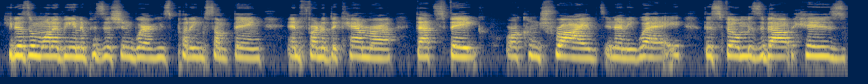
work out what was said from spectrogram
He doesn't want to be in a position where he's putting something in front of the camera that's fake or contrived in any way. This film is about his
